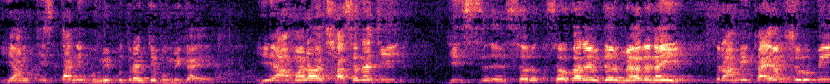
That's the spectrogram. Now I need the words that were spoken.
ही आमची स्थानिक भूमिपुत्रांची भूमिका आहे. ही आम्हाला शासनाची जी सहकार्य जर मिळालं नाही तर आम्ही कायमस्वरूपी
